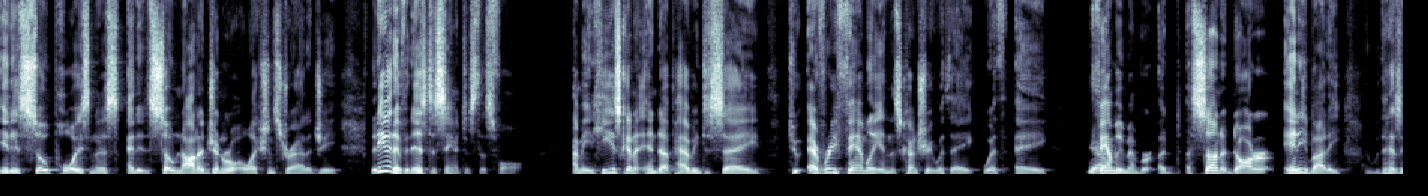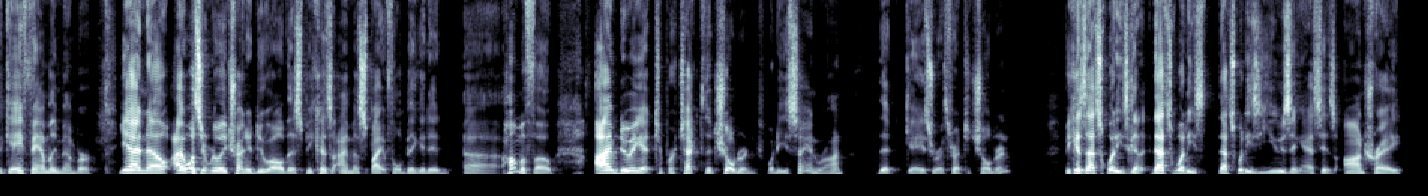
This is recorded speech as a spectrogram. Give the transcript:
it is so poisonous and it is so not a general election strategy that even if it is DeSantis this fall, I mean, he's going to end up having to say to every family in this country with a, with a, Yeah. family member, a, a son, a daughter, anybody that has a gay family member. Yeah, no, I wasn't really trying to do all this because I'm a spiteful, bigoted uh, homophobe. I'm doing it to protect the children. What are you saying, Ron? That gays are a threat to children? Because that's what he's gonna. That's what he's. That's what he's using as his entree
